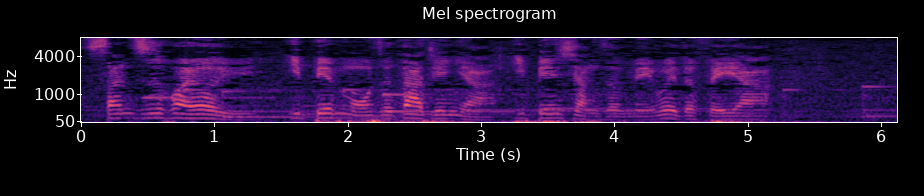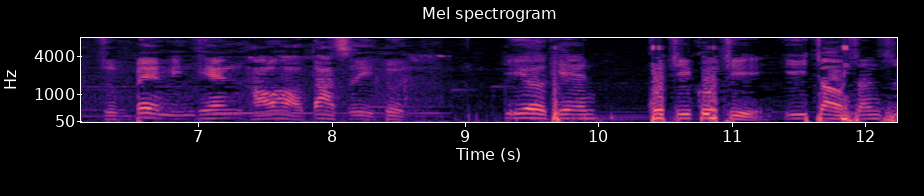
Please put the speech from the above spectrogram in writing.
三只坏鳄鱼一边磨着大尖牙，一边想着美味的肥鸭，准备明天好好大吃一顿。第二天。咕叽咕叽，依照三只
